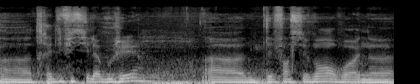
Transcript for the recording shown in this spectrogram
euh, difficile à bouger. Uh, defensivement, on voit une,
